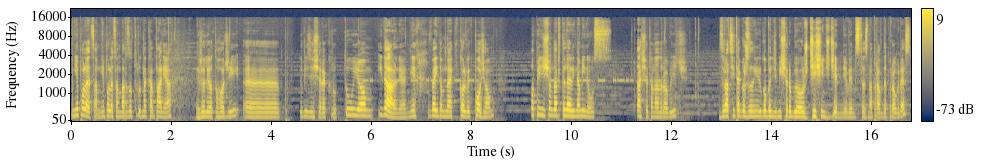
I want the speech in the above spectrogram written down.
nie polecam, nie polecam. Bardzo trudna kampania, jeżeli o to chodzi. Eee, dywizje się rekrutują. Idealnie, niech wejdą na jakikolwiek poziom. 150 artylerii na minus. Da się to nadrobić. Z racji tego, że za niedługo będzie mi się robiło już 10 dziennie, więc to jest naprawdę progres.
